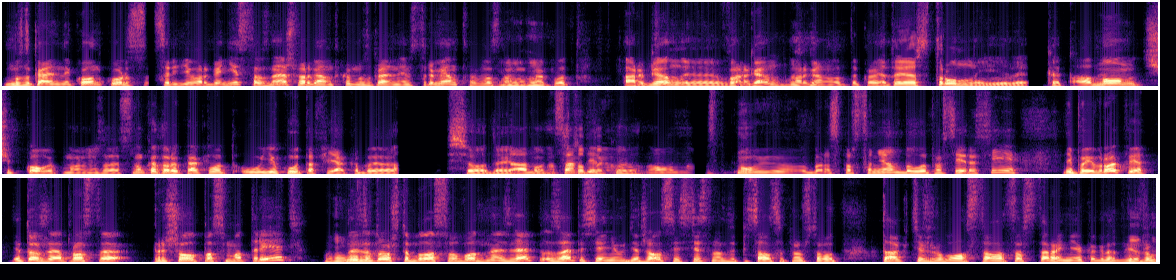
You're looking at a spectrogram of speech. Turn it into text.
музыкальный конкурс среди органистов. Знаешь, варган такой музыкальный инструмент, в основном, угу. как вот... Орган, э, варган. Варган, вот такой. Это струнный или как? А, ну, он щипковый, по-моему, называется. Ну, который как вот у якутов якобы все, да, да ну, на самом Что деле, такое? Он, ну, распространен был и по всей России, и по Европе. И тоже я просто пришел посмотреть, угу. но из-за того, что была свободная запись, я не удержался, естественно, записался, потому что вот так тяжело оставаться в стороне, когда движу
